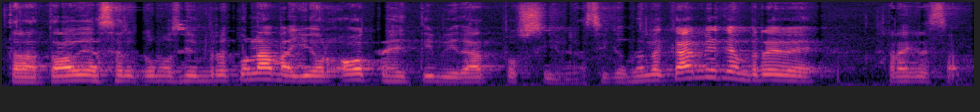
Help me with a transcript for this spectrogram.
tratado de hacer como siempre con la mayor objetividad posible. Así que no le cambie que en breve regresamos.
